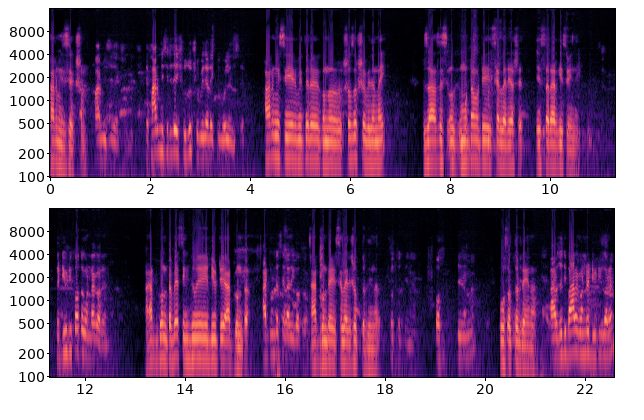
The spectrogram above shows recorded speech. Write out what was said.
ফার্মেসি সেকশন ফার্মেসি সেকশনে ফার্মেসির যে সুযোগ সুবিধাটা একটু বললেন স্যার ফার্মেসির ভিতরে কোনো সুযোগ সুবিধা নাই। যা আছে মোটামুটি স্যালারি আসে এছাড়া আর কিছুই নেই। তো ডিউটি কত ঘণ্টা করেন? আট ঘণ্টা বেসিক ডিউটি আট ঘণ্টা। আট ঘণ্টা স্যালারি কত? আট ঘন্টায় স্যালারি সত্তর দিন আর সত্তর দিনের। পঁচাত্তর দিনের না? পঁচাত্তর দেয় না আর যদি বারো ঘণ্টা ডিউটি করেন?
